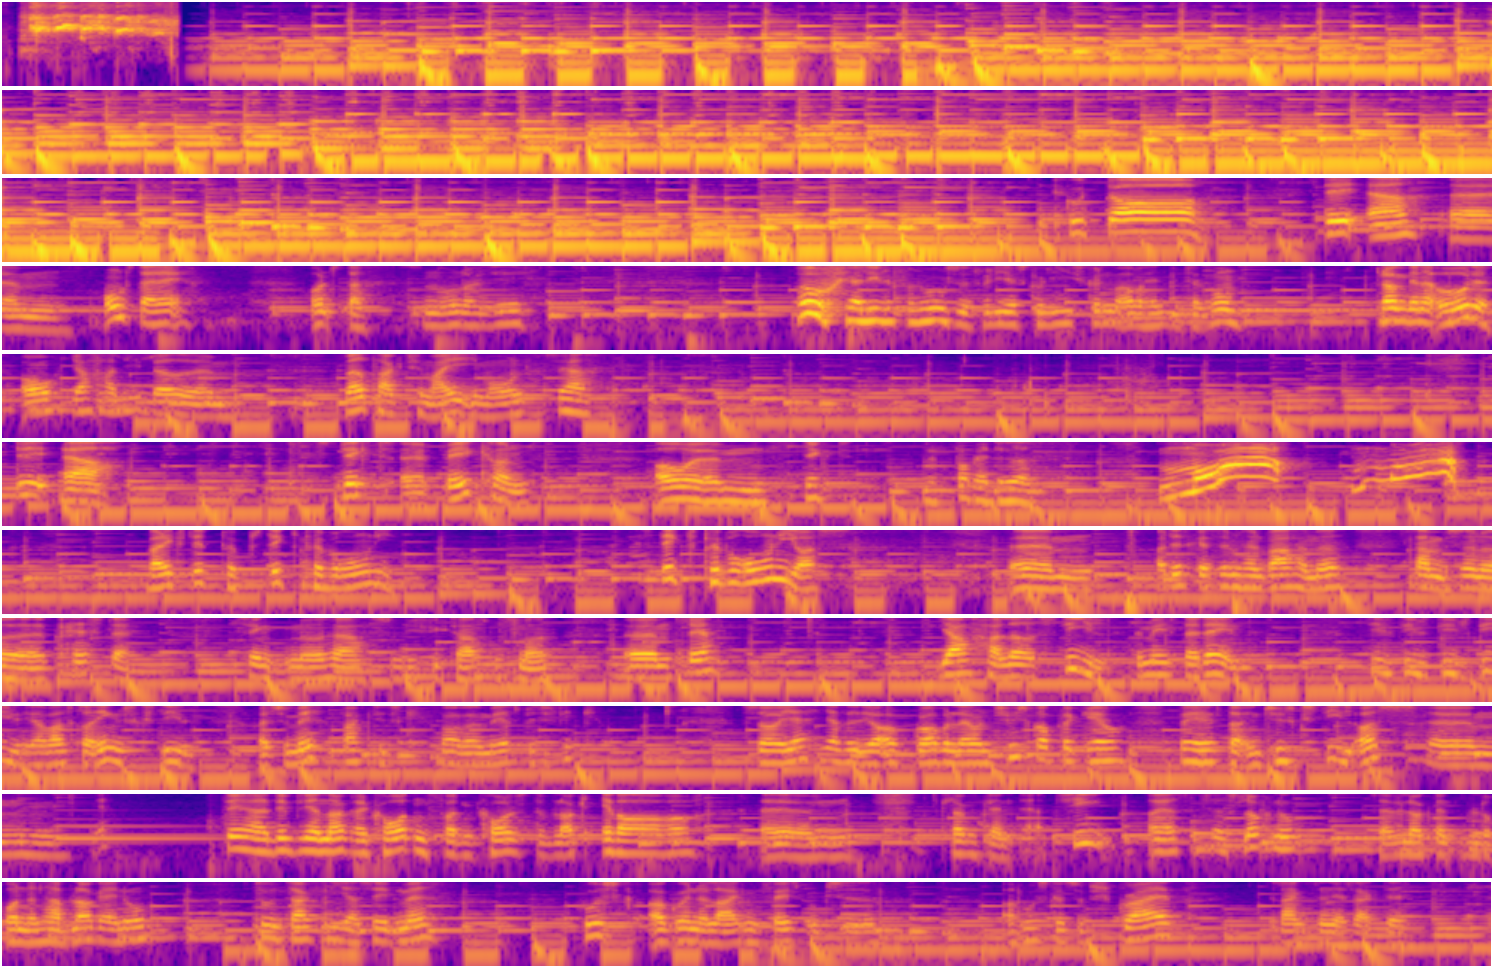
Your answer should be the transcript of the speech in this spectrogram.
Gutter, det er øhm, onsdag i dag. Onsdag, som nogen der vil sige. Uh, jeg er lige lidt for huset, fordi jeg skulle lige skynde mig op og hente min telefon. Klokken den er 8, og jeg har lige lavet øhm, madpakke til mig i morgen. Så her. Det er stegt øh, bacon og øhm, stegt... Hvad fuck er det, det hedder? Mor! Mor! Var det ikke stegt, pe- stegt pepperoni? Stegt pepperoni også. Øhm, og det skal jeg simpelthen bare have med. Sammen med sådan noget øh, pasta ting, noget her, som vi fik til aftensmad. Øhm, så ja. Jeg har lavet stil det meste af dagen. Stil, stil, stil, stil. Jeg har bare skrevet engelsk stil. Resume faktisk, for at være mere specifik. Så ja, jeg ved, jeg går op og lave en tysk opgave. Bagefter en tysk stil også. Øhm, ja. Det her, det bliver nok rekorden for den korteste vlog ever. Øhm, klokken den er 10, og jeg skal til at slukke nu. Så jeg vil, lukke den, rundt den her vlog af nu. Tusind tak, fordi I har set med. Husk at gå ind og like min Facebook-side. Og husk at subscribe. Det er lang tid siden, jeg har sagt det.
